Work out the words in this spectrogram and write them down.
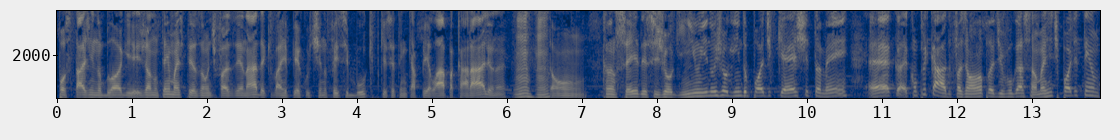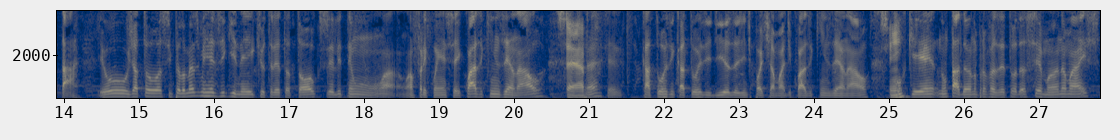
postagem no blog já não tem mais tesão de fazer nada que vai repercutir no Facebook, porque você tem que apelar pra caralho, né? Uhum. Então, cansei desse joguinho e no joguinho do podcast também é, é complicado fazer uma ampla divulgação, mas a gente pode tentar. Eu já tô, assim, pelo menos me resignei que o Treta Talks, ele tem um- uma, uma frequência aí quase quinzenal, Certo. né? Que 14 em 14 dias a gente pode chamar de quase quinzenal, Sim. porque não tá dando pra fazer toda semana, mas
